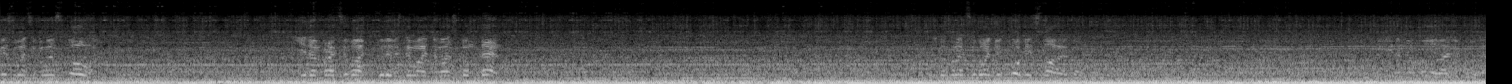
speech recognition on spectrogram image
Підписуватися обов'язково. Їдемо працювати, будемо знімати для вас контент. Буду працювати від поки славиком. Їдемо голода не буде.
